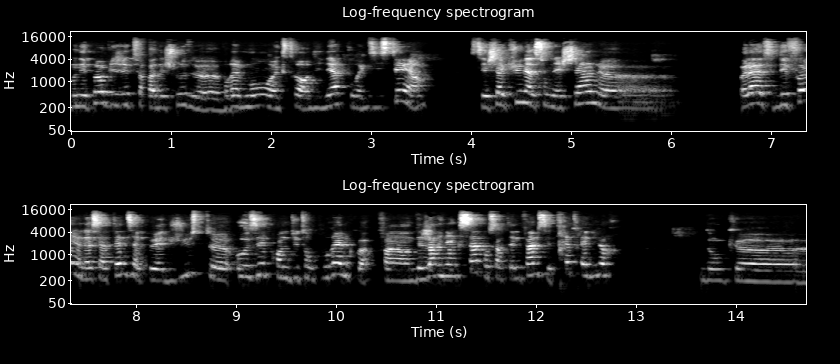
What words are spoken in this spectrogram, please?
On n'est pas obligé de faire des choses vraiment extraordinaires pour exister. Hein. C'est chacune à son échelle voilà, des fois, il y en a certaines, ça peut être juste euh, oser prendre du temps pour elles, quoi. Enfin, déjà, rien que ça, pour certaines femmes, c'est très, très dur. Donc, euh,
